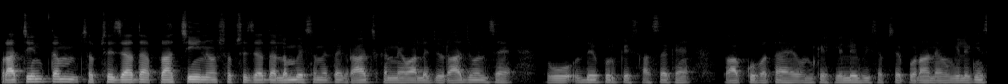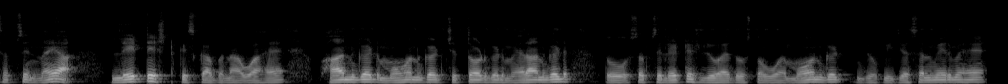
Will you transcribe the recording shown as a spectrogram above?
प्राचीनतम, सबसे ज़्यादा प्राचीन और सबसे ज़्यादा लंबे समय तक राज करने वाले जो राजवंश है, वो उदयपुर के शासक हैं। तो आपको पता है उनके किले भी सबसे पुराने होंगे, लेकिन सबसे नया, लेटेस्ट किसका बना हुआ है? भानगढ़, मोहनगढ़, चित्तौड़गढ़, मेहरानगढ़। तो सबसे लेटेस्ट जो है दोस्तों वो है मोहनगढ़, जो कि जैसलमेर में है।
